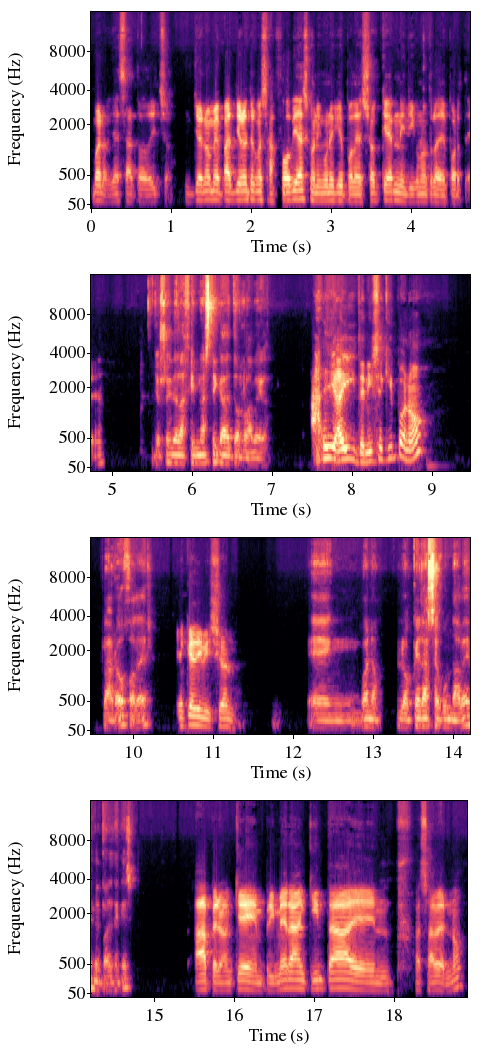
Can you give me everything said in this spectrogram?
bueno, ya está todo dicho. Yo no, me, yo no tengo esas fobias con ningún equipo de soccer ni ningún otro deporte. ¿eh? Yo soy de la gimnástica de Torlavega. Ahí, ahí, tenéis equipo, ¿no? Claro, joder. ¿En qué división? en, bueno, lo que era segunda B, me parece que es. Ah, pero ¿en qué? ¿En primera, en quinta, en... a saber, ¿no?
